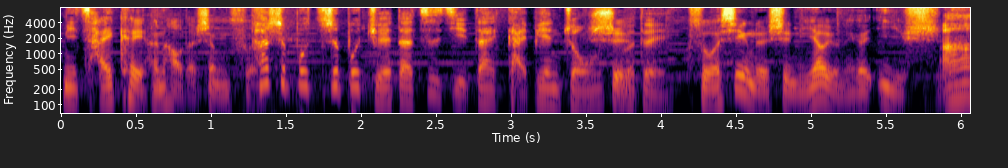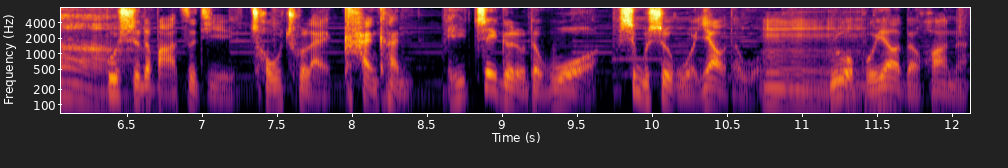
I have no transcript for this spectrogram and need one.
你才可以很好的生存。他是不知不觉的自己在改变中，是对不对？所幸的是，你要有那个意识啊不时的把自己抽出来看看，哎，这个的我是不是我要的我？嗯嗯如果不要的话呢，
